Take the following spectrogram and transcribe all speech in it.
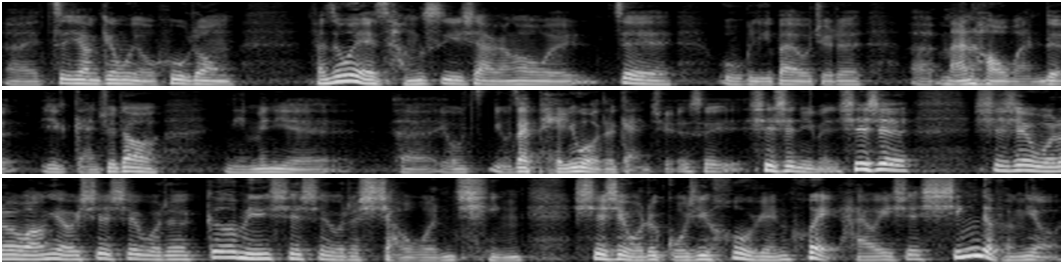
呃这样跟我有互动。反正我也尝试一下，然后我这五个礼拜我觉得呃蛮好玩的，也感觉到你们也。呃，有有在陪我的感觉，所以谢谢你们，谢谢谢谢我的网友，谢谢我的歌迷，谢谢我的小文琴，谢谢我的国际后援会，还有一些新的朋友，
